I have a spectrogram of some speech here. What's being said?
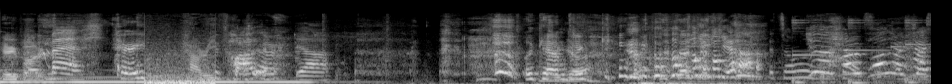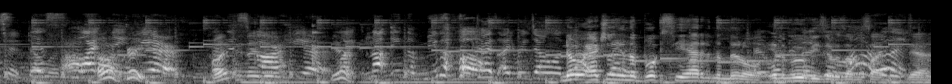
Harry Potter. Man, Harry Harry. father. Yeah. Okay, I'm drinking. yeah. It's only Harry Potter has this white Oh, great. here. What? This scar here. Yeah. Like not in the middle. Guys, I re-downloaded No, that. actually, in the books, he had it in the middle. In the movies, it was on the side. Yeah.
